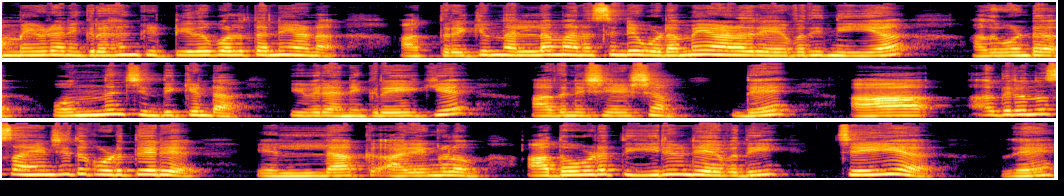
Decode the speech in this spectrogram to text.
അമ്മയുടെ അനുഗ്രഹം കിട്ടിയതുപോലെ തന്നെയാണ്. അത്രയ്ക്കും നല്ല മനസ്സിന്റെ ഉടമയാണ് രേവതി. നീയ അതുകൊണ്ട് ഒന്നും ചിന്തിക്കണ്ട. ഇവരനുഗ്രഹിക്ക്. അതിനുശേഷം ദേ ആ അതിലൊന്ന് സൈൻ ചെയ്ത് കൊടുത്തേര്. എല്ലാ കാര്യങ്ങളും അതോടെ തീരും രേവതി. ചെയ്യ്. ദേ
